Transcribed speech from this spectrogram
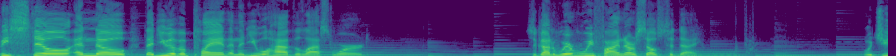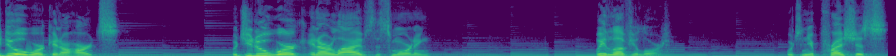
Be still and know that you have a plan and that you will have the last word. So, God, wherever we find ourselves today, would you do a work in our hearts? Would you do a work in our lives this morning? We love you, Lord. Which in your precious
